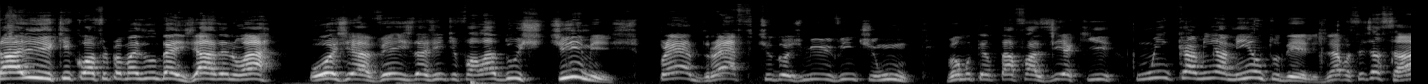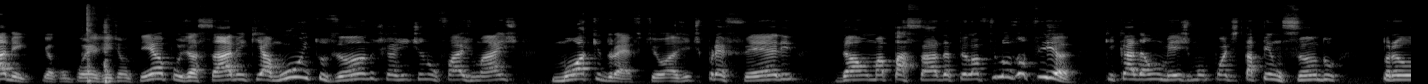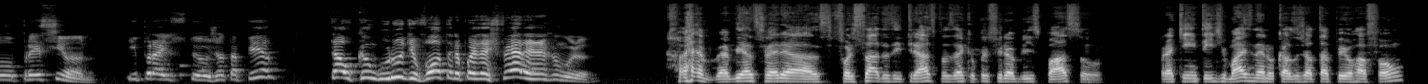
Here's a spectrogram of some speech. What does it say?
Tá aí, que cofre para mais um 10 Jardas no ar. Hoje é a vez da gente falar dos times pré-draft 2021. Vamos tentar fazer aqui um encaminhamento deles, né? Vocês já sabem, que acompanham a gente há um tempo, já sabem que há muitos anos que a gente não faz mais mock draft. A gente prefere dar uma passada pela filosofia que cada um mesmo pode estar pensando para esse ano. E para isso tem o JP. Tá o canguru de volta depois das férias, né, canguru? É, é, minhas férias forçadas, entre aspas, é que eu prefiro abrir espaço para quem entende mais, né? No caso, o JP e o Rafão.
